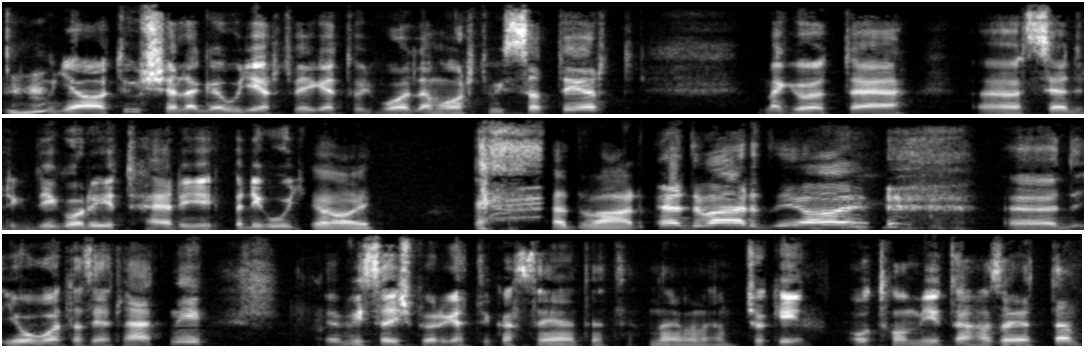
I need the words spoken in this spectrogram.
Mhm. Ugye a tűzselege úgy ért véget, hogy Voldemort visszatért, megölte uh, Cedric Digorit, Harry pedig úgy Jaj. Edward. Edward, jaj! Jó volt azért látni. Vissza is pörgettük azt a jelentet. Nagyon nem. Csak én otthon miután hazajöttem.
